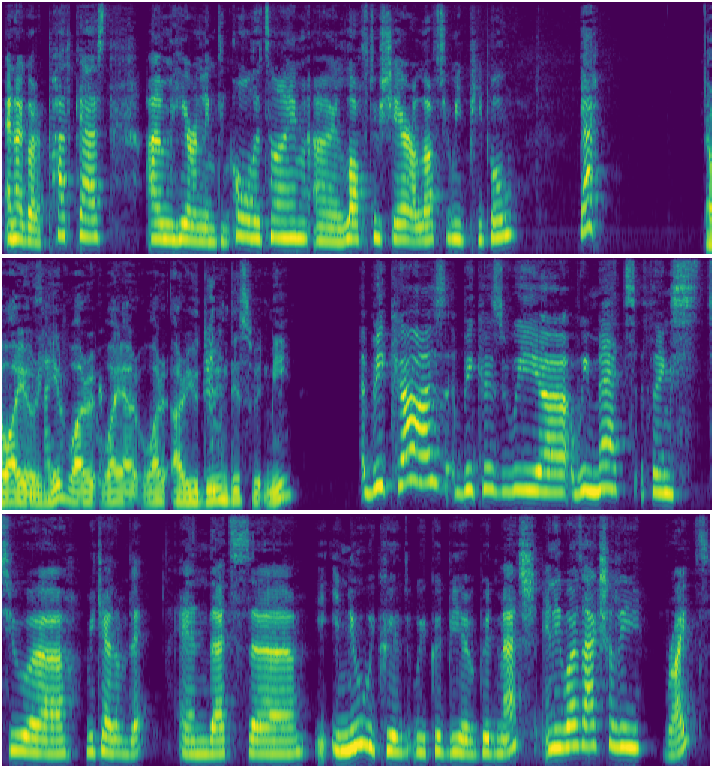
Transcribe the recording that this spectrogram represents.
And I got a podcast. I'm here on LinkedIn all the time. I love to share. I love to meet people. Yeah. And why are you here? Why, why are, why are you doing this with me? Because, because we, uh, we met thanks to, uh, Michael and that's uh, he knew we could we could be a good match, and he was actually right.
